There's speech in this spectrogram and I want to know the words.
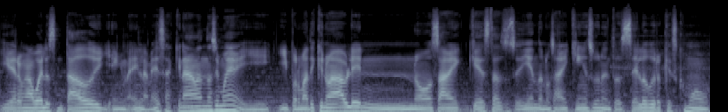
y ver a un abuelo sentado en, en la mesa que nada más no se mueve y, y, por más de que uno hable no sabe qué está sucediendo, no sabe quién es uno, entonces sé lo duro que es como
